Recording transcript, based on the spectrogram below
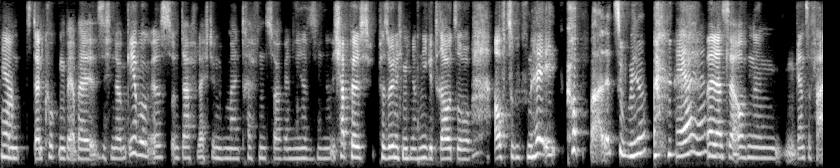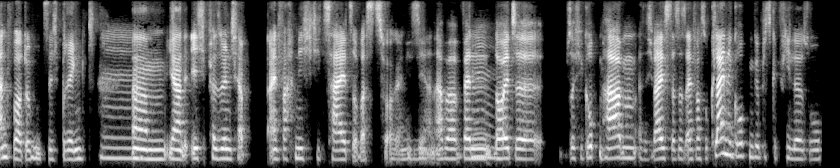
ja. und dann gucken, wer bei sich in der Umgebung ist und da vielleicht irgendwie mal ein Treffen zu organisieren. Ich habe persönlich mich noch nie getraut, so aufzurufen, hey, kommt mal alle zu mir, ja, ja, weil das ja auch eine, eine, ganze Verantwortung mit sich bringt. Hm. Ähm, ja, ich persönlich habe einfach nicht die Zeit, sowas zu organisieren. Aber wenn hm. Leute solche Gruppen haben. Also ich weiß, dass es einfach so kleine Gruppen gibt. Es gibt viele so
